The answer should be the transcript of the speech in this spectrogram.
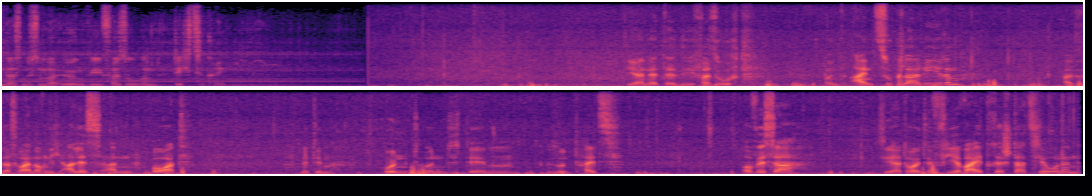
Und das müssen wir irgendwie versuchen dicht zu kriegen. Die Annette, die versucht und einzuklarieren. Also das war noch nicht alles an Bord mit dem Hund und dem Gesundheitsofficer. Sie hat heute vier weitere Stationen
